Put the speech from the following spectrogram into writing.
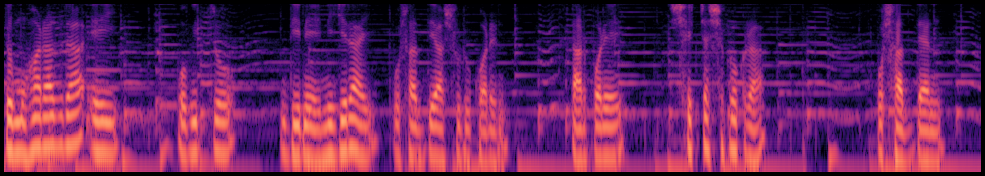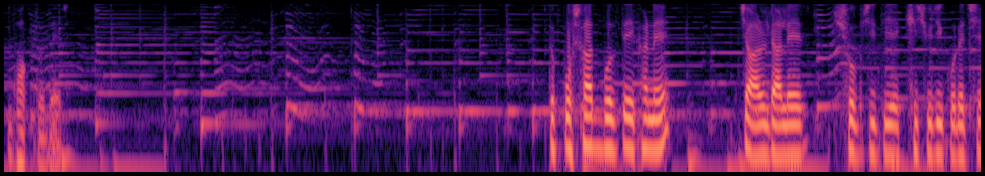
তো মহারাজরা এই পবিত্র দিনে নিজেরাই প্রসাদ দেওয়া শুরু করেন। তারপরে স্বেচ্ছাসেবকরা প্রসাদ দেন। ভক্তদের। তো প্রসাদ বলতে এখানে চাল ডালের সবজি দিয়ে খিচুড়ি করেছে।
